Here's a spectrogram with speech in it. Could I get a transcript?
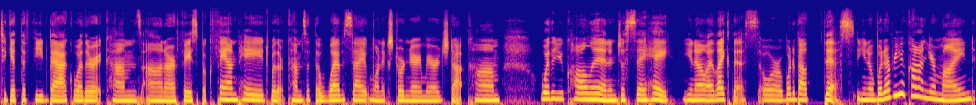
to get the feedback, whether it comes on our Facebook fan page, whether it comes at the website oneextraordinarymarriage.com, whether you call in and just say, "Hey, you know, I like this," or "What about this?" You know, whatever you've got on your mind.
